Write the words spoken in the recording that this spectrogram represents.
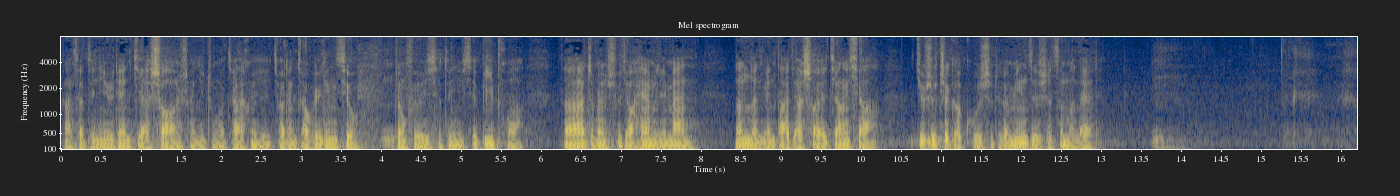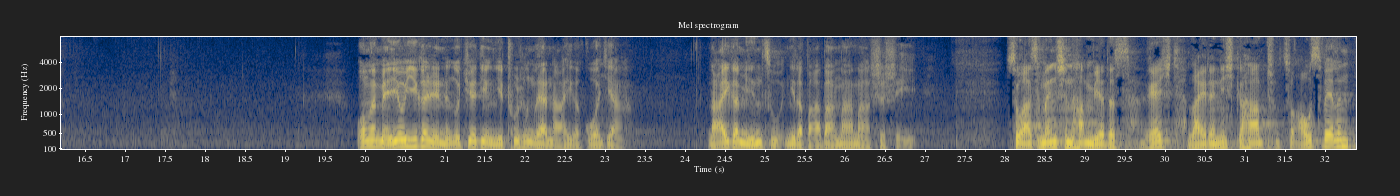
刚才对你有点介绍，说你中国教会教廷教会领袖，政府有一些对你一些逼迫。呃，这本书叫《Heavenly Man》，能不能跟大家稍微讲一下，就是这个故事，这个名字是怎么来的？ 我们没有一个人能够决定你出生在哪一个国家、哪一个民族，你的爸爸妈妈是谁。 So als Menschen haben wir das Recht leider nicht gehabt zu auswählen,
